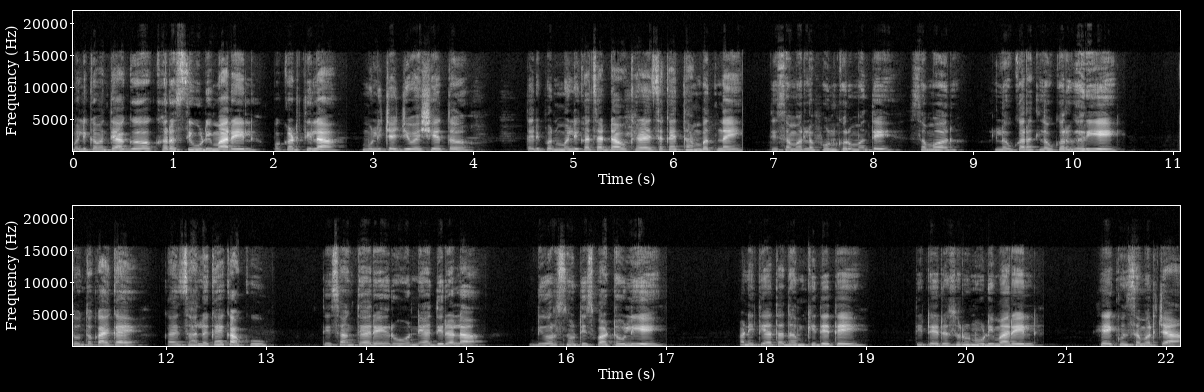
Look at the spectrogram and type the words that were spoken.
मलिका म्हणते अगं खरंच ती उडी मारेल पकड तिला. मुलीच्या जीवाशी येतं तरी पण मलिकाचा डाव खेळायचा काय थांबत नाही. ती समरला फोन करून म्हणते समर लवकरात लवकर घरी ये. तो तर काय काय काय झालं काय काकू? ती सांगते अरे रोहनने आदिराला डिवोर्स नोटीस पाठवली आहे आणि ती आता धमकी देते ती टेरेसवरून उडी मारेल. हे ऐकून समरच्या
